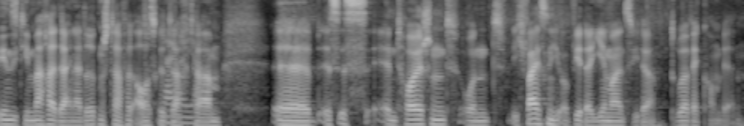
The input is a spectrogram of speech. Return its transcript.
den sich die Macher da in der dritten Staffel ausgedacht Leider, ja. haben. Äh, es ist enttäuschend und ich weiß nicht, ob wir da jemals wieder drüber wegkommen werden.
